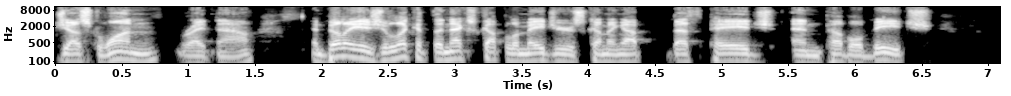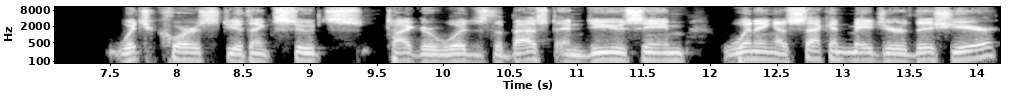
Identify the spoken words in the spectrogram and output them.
just one right now. And Billy, as you look at the next couple of majors coming up, Bethpage and Pebble Beach, which course do you think suits Tiger Woods the best? And do you see him winning a second major this year,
